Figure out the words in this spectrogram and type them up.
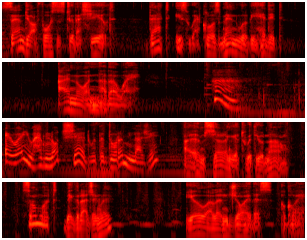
Send your forces to the shield. That is where Klaue's men will be headed. I know another way. Huh. A way you have not shared with the Dora Milaje? I am sharing it with you now. Somewhat begrudgingly. You will enjoy this, Okoye.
